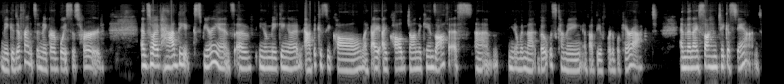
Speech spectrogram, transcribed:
make a difference and make our voices heard. And so i've had the experience of you know making an advocacy call like i, I called john mccain's office um, you know when that vote was coming about the affordable care act. And then i saw him take a stand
